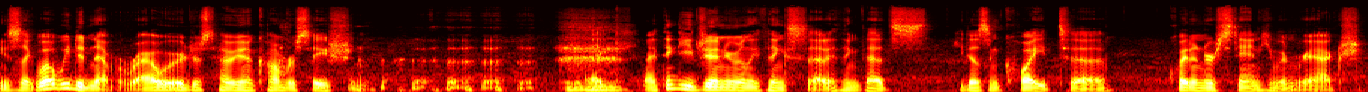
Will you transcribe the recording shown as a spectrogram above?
He's like, "Well, we didn't have a row. We were just having a conversation." like, I think he genuinely thinks that. I think that's he doesn't quite uh, quite understand human reaction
